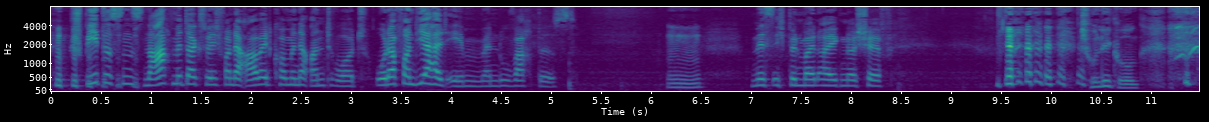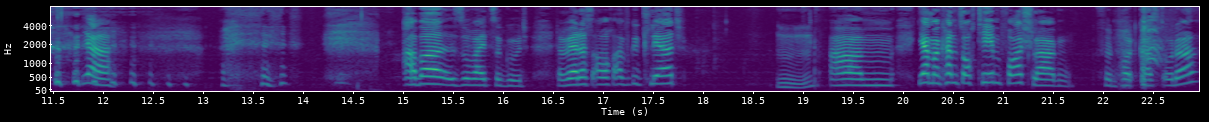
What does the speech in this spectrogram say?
spätestens nachmittags, wenn ich von der Arbeit komme, eine Antwort. Oder von dir halt eben, wenn du wach bist. Mhm. Miss, ich bin mein eigener Chef. Entschuldigung. Ja. Aber soweit, so gut. Da wäre das auch abgeklärt. Mhm. Ähm, ja, man kann uns auch Themen vorschlagen für einen Podcast, oder?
